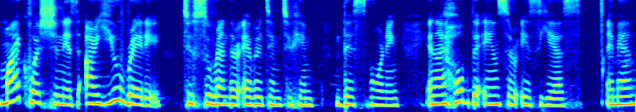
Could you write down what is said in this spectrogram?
My question is Are you ready to surrender everything to Him this morning? And I hope the answer is yes. Amen.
